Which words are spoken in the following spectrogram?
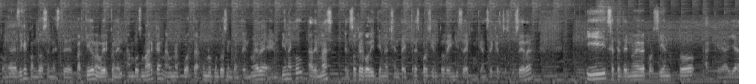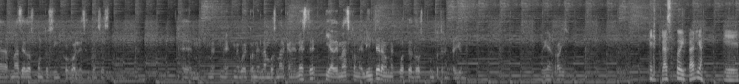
como ya les dije, con dos en este partido. Me voy a ir con el ambos marcan a una cuota 1.59 en Pinnacle. Además, el Soccer Body tiene 83% de índice de confianza de que esto suceda y 79% a que haya más de 2.5 goles. Entonces, em, me, voy con el ambos marcan en este y además con el Inter a una cuota de 2.31. Muy bien, Royce. El clásico de Italia. Eh,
